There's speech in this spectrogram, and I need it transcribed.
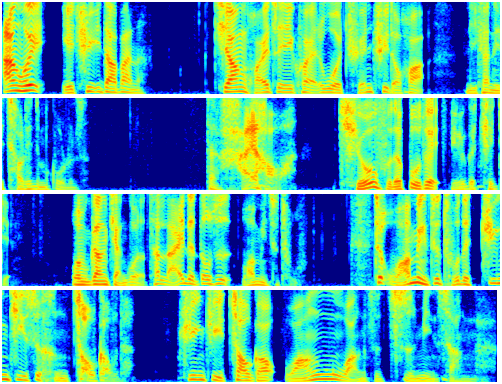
安徽也去一大半了，江淮这一块如果全去的话，你看你朝廷怎么过日子？但还好啊，裘府的部队有一个缺点，我们刚刚讲过了，他来的都是亡命之徒。这亡命之徒的军纪是很糟糕的，军纪糟糕往往是致命伤啊！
